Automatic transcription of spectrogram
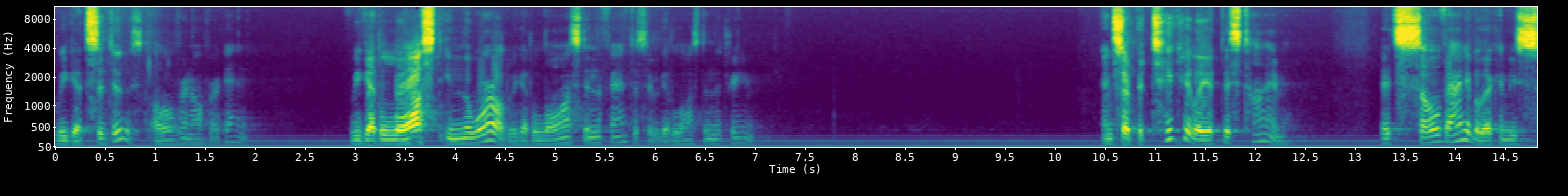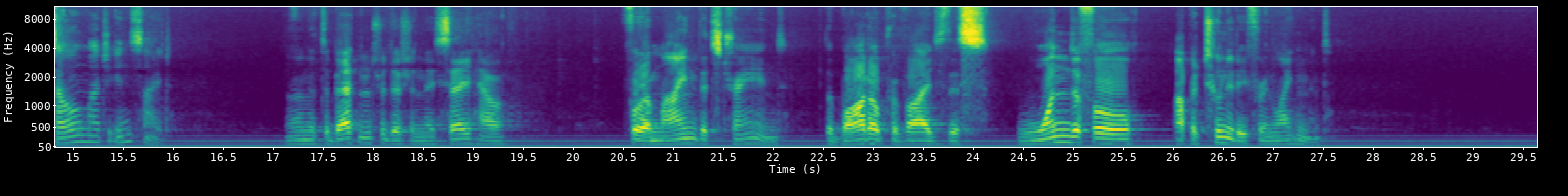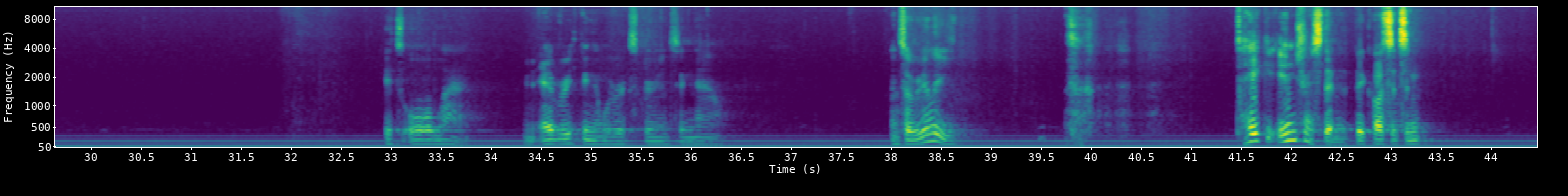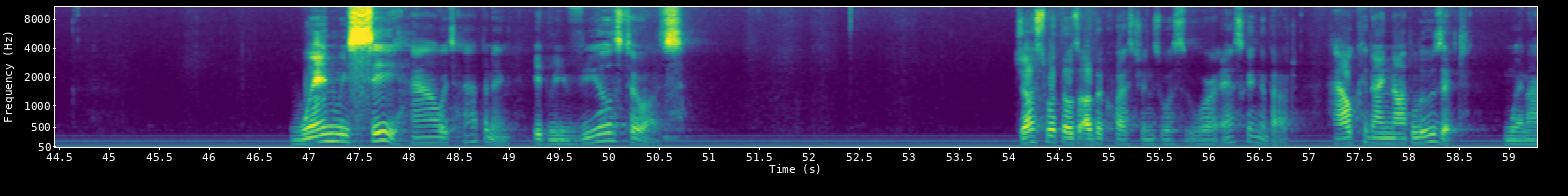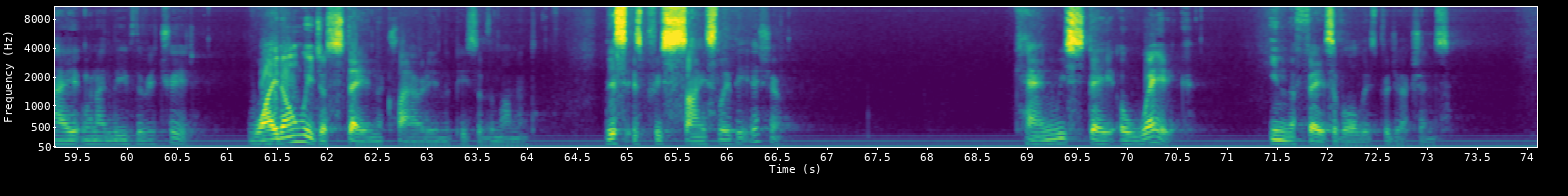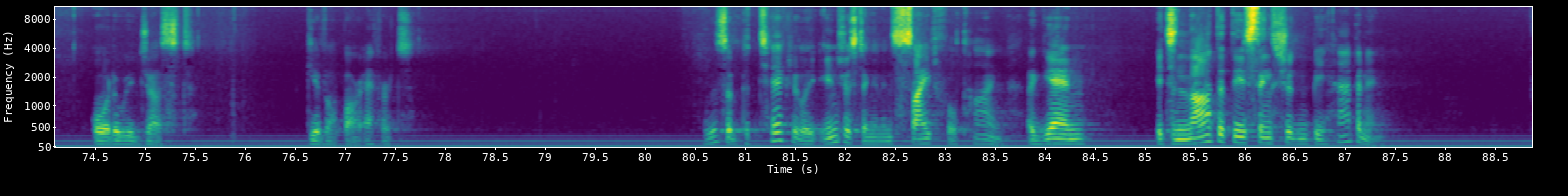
we get seduced over and over again. We get lost in the world. We get lost in the fantasy. We get lost in the dream. And so, particularly at this time, it's so valuable. There can be so much insight. In the Tibetan tradition, they say how for a mind that's trained, the Bardo provides this wonderful opportunity for enlightenment. It's all that in everything that we're experiencing now. And so, really, take interest in it because it's in. When we see how it's happening, it reveals to us Just what those other questions was, were asking about. How can I not lose it when I, when I leave the retreat? Why don't we just stay in the clarity and the peace of the moment? This is precisely the issue. Can we stay awake in the face of all these projections? Or do we just give up our efforts? This is a particularly interesting and insightful time. Again, it's not that these things shouldn't be happening.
